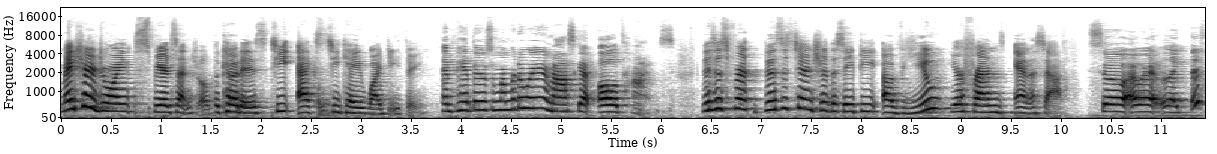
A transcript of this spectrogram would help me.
Make sure to join Spirit Central. The code is TXTKYG3. And Panthers, remember to wear your mask at all times. This is for this is to ensure the safety of you, your friends, and the staff. So I wear it like this?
